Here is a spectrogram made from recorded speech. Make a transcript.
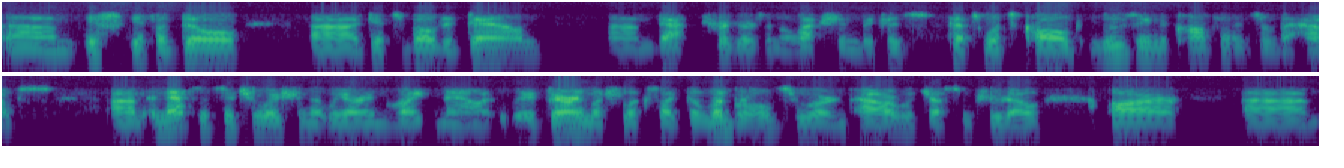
Um, if if a bill uh, gets voted down, um, that triggers an election because that's what's called losing the confidence of the House. Um, and that's the situation that we are in right now. It, it very much looks like the Liberals, who are in power with Justin Trudeau, are um,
